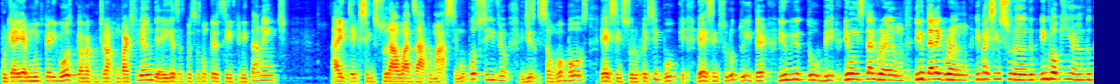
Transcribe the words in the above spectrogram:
porque aí é muito perigoso, porque ela vai continuar compartilhando, e aí essas pessoas vão crescer infinitamente. Aí tem que censurar o WhatsApp o máximo possível, e diz que são robôs, e aí censura o Facebook, e aí censura o Twitter, e o YouTube, e o Instagram, e o Telegram, e vai censurando, e bloqueando,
